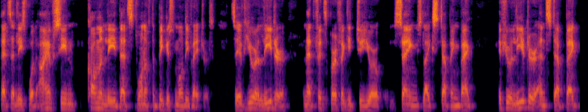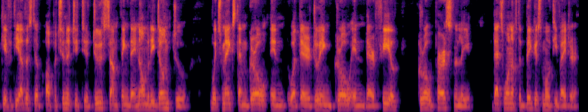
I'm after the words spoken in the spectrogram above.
That's at least what I have seen commonly. That's one of the biggest motivators. So if you're a leader and that fits perfectly to your sayings like stepping back, if you're a leader and step back, give the others the opportunity to do something they normally don't do, which makes them grow in what they're doing, grow in their field, grow personally. That's one of the biggest motivator.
